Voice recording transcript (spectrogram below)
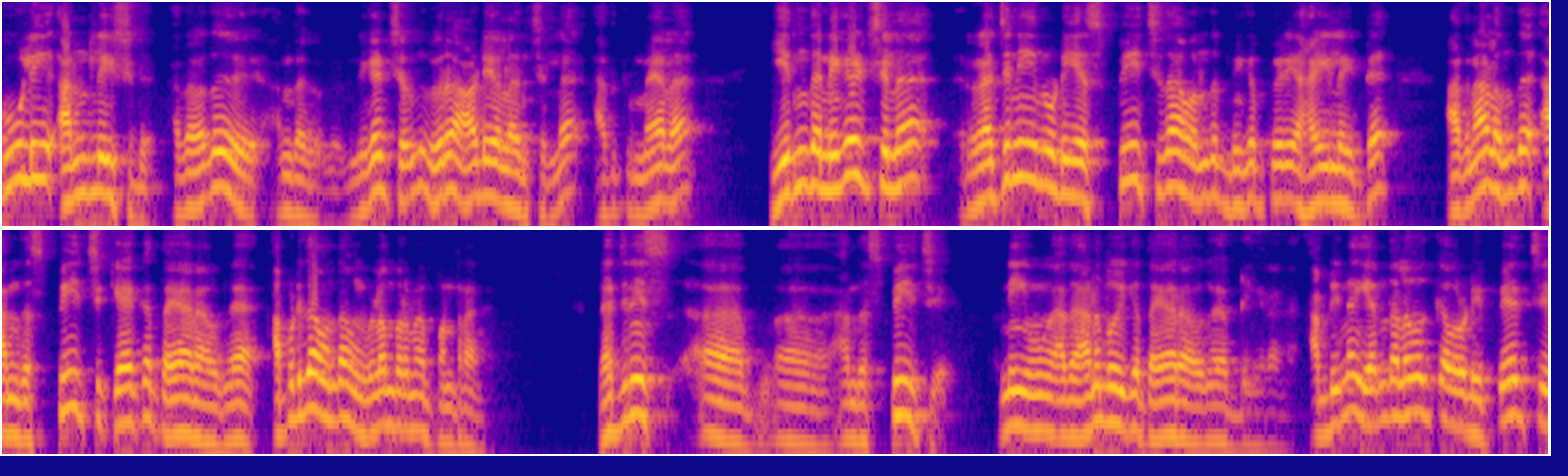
கூலி அன்லீஷ்டு அதாவது அந்த நிகழ்ச்சி வந்து வெறும் ஆடியோ லான்ச் இல்லை அதுக்கு மேலே இந்த நிகழ்ச்சியில் ரஜினியினுடைய ஸ்பீச் தான் வந்து மிகப்பெரிய ஹைலைட்டு அதனால் வந்து அந்த ஸ்பீச் கேட்க தயாராகுங்க. அப்படி தான் வந்து அவங்க விளம்பரமே பண்ணுறாங்க ரஜினிஸ் அந்த ஸ்பீச் நீங்கள் அதை அனுபவிக்க தயாராகுங்க அப்படிங்கிறாங்க. அப்படின்னா எந்த அளவுக்கு அவருடைய பேச்சு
